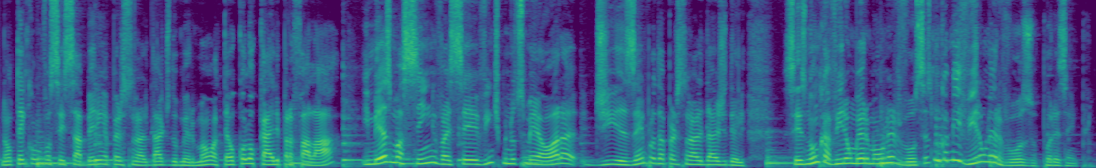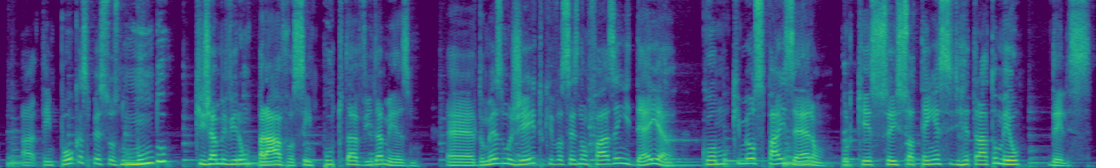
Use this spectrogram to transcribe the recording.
Não tem como vocês saberem a personalidade do meu irmão até eu colocar ele para falar, e mesmo assim vai ser 20 minutos, meia hora de exemplo da personalidade dele. Vocês nunca viram meu irmão nervoso, vocês nunca me viram nervoso, por exemplo. Ah, tem poucas pessoas no mundo que já me viram bravo, assim, puto da vida mesmo. É, do mesmo jeito que vocês não fazem ideia como que meus pais eram, porque vocês só têm esse retrato meu deles.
